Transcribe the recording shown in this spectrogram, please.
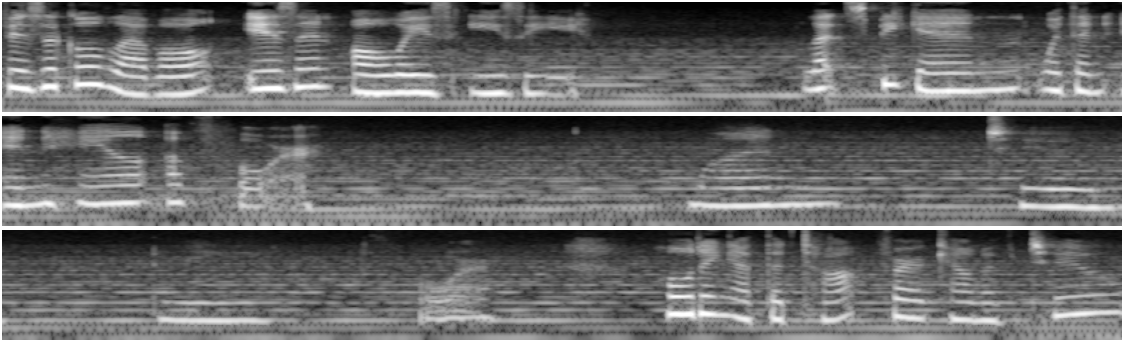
physical level isn't always easy. Let's begin with an inhale of four. One, two, three, holding at the top for a count of two.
